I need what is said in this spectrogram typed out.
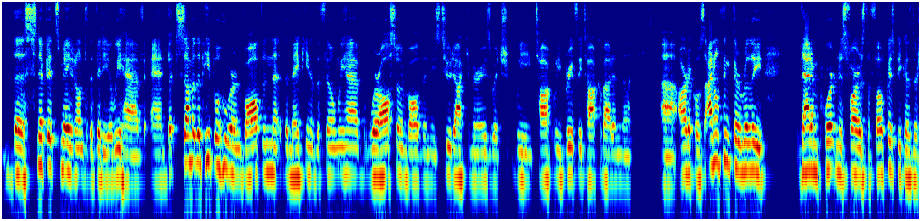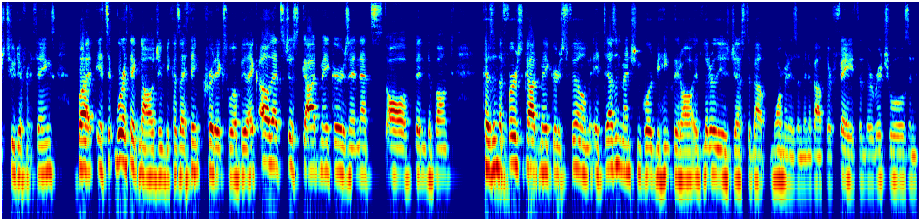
the snippets made it onto the video we have and but some of the people who were involved in the, the, making of the film we have were also involved in these two documentaries which we talk we briefly talk about in the uh, articles. I don't think they're really that important as far as the focus because there's two different things but it's worth acknowledging because i think critics will be like oh that's just god makers and that's all been debunked because in the first God Makers film, it doesn't mention Gordon B. Hinckley at all. It literally is just about Mormonism and about their faith and their rituals and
